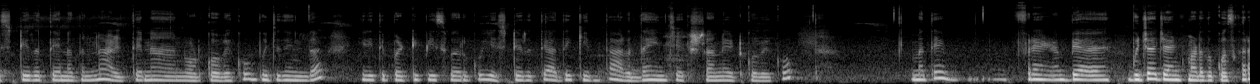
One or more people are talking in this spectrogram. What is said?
ಎಷ್ಟಿರುತ್ತೆ ಅನ್ನೋದನ್ನು ಅಳತೆನ ನೋಡ್ಕೋಬೇಕು. ಭುಜದಿಂದ ಈ ರೀತಿ ಪಟ್ಟಿ ಪೀಸ್ವರೆಗೂ ಎಷ್ಟಿರುತ್ತೆ ಅದಕ್ಕಿಂತ ಅರ್ಧ ಇಂಚ್ ಎಕ್ಸ್ಟ್ರಾನ ಇಟ್ಕೋಬೇಕು. ಮತ್ತು ಫ್ರೆ ಭುಜ ಜಾಯಿಂಟ್ ಮಾಡೋದಕ್ಕೋಸ್ಕರ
